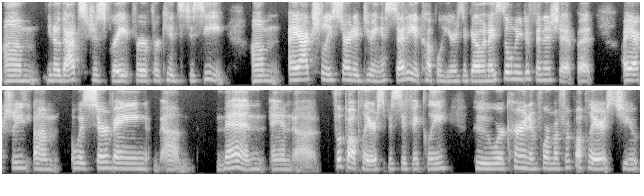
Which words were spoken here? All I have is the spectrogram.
um, you know that's just great for for kids to see. Um, i actually started doing a study a couple years ago and i still need to finish it but i actually um, was surveying um, men and uh, football players specifically who were current and former football players to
